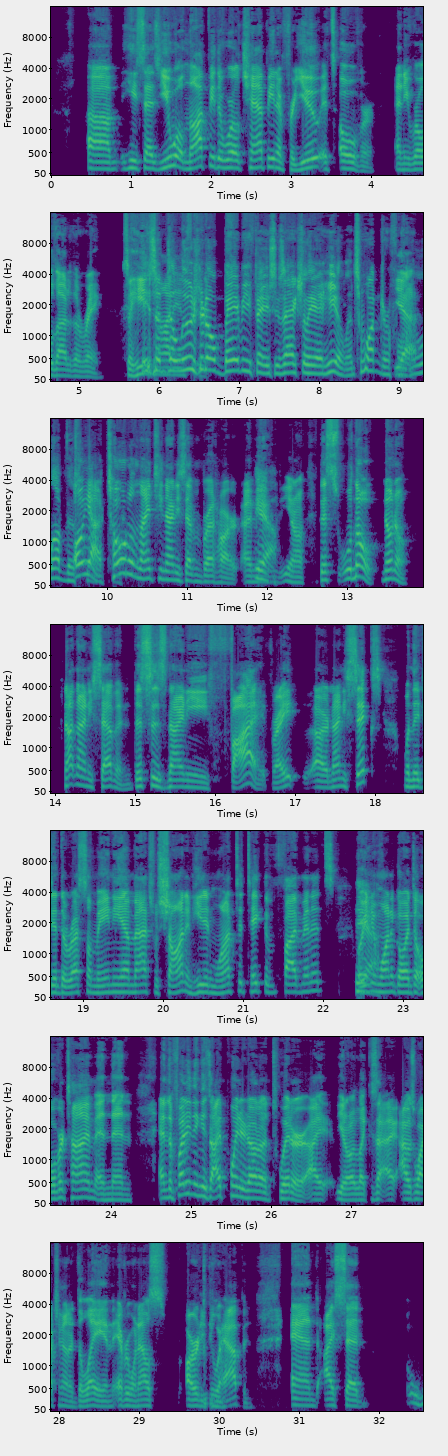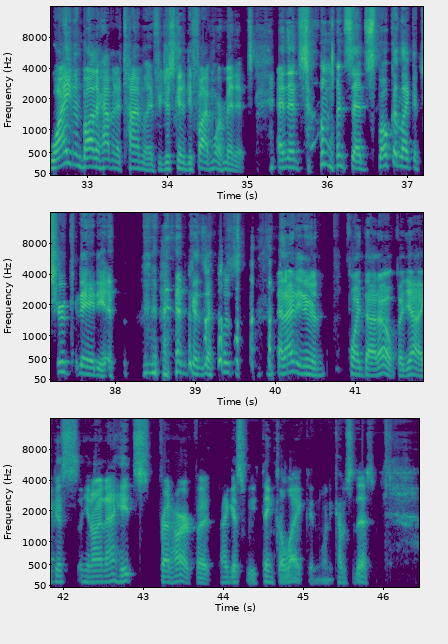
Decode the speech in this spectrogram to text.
um, he says, You will not be the world champion, and for you, it's over. And he rolled out of the ring. So he's, He's, a delusional baby face who's actually a heel. It's wonderful. Yeah. I love this. Oh yeah, total 1997 Bret Hart. I mean, Yeah. you know, this well no, no, no. Not 97. This is 95, right? Or 96 when they did the WrestleMania match with Shawn and he didn't want to take the 5 minutes or he didn't want to go into overtime and then and the funny thing is I pointed out on Twitter, I you know, like cuz I, I was watching on a delay and everyone else already knew what happened. And I said why even bother having a timeline if you're just going to do five more minutes? And then someone said, "Spoken like a true Canadian," and because and I didn't even point that out. But yeah, I guess you know, and I hate Bret Hart, but I guess we think alike. And when it comes to this,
